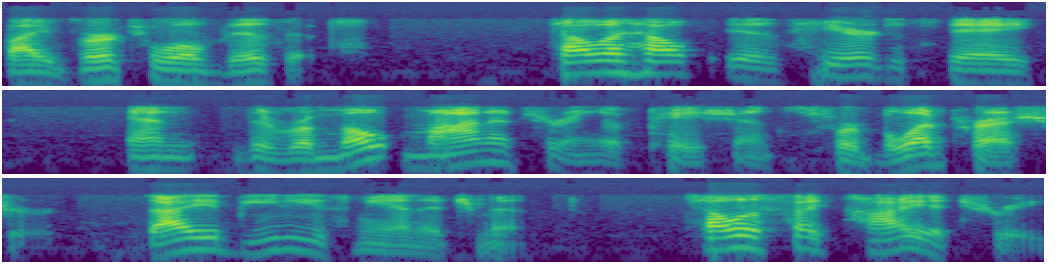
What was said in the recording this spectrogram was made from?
by virtual visits. Telehealth is here to stay, and the remote monitoring of patients for blood pressure, diabetes management, telepsychiatry,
